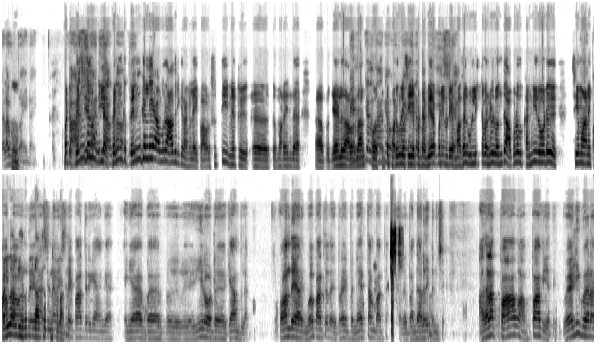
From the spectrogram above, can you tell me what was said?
விலை கொடுத்து வாங்கிட்டாங்க. பட் பெண்கள் அரசியல் இல்ல அடியாள் பெண் தான் வந்து- பெண்களே அவர் ஆதரிக்கிறாங்களே இப்ப அவர் சுத்தி நேற்று மறைந்த ஜெயலலிதா அவர்களால் பெண்கள் சுட்டு படுகொலை செய்யப்பட்ட வீரப்பனினுடைய மகள் உள்ளிட்டவர்கள் வந்து அவ்வளவு கண்ணீரோடு சீமானை சொல்றாங்க வயசுலயே பார்த்திருக்கேன் அங்க. இங்க ஈரோடு கேம்ப்ல குழந்தையா இருக்கும்போது பார்த்தது. அப்புறம் இப்ப நேத்தான் பார்த்தேன். அது வந்து அழுதுட்டு இருந்துச்சு. அதெல்லாம் பாவம் அப்பாவி அது. வெளி வேலை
